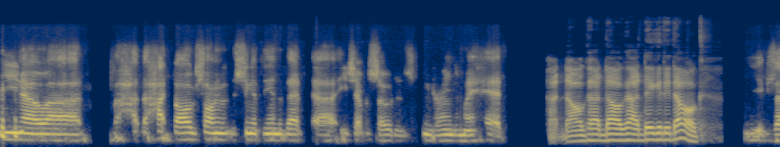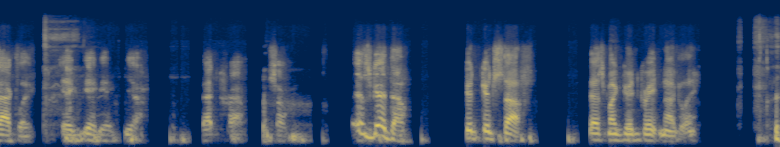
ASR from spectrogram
you know, uh, the hot dog song that they sing at the end of that uh, each episode is ingrained in my head. Hot dog, hot dog, hot diggity dog. Exactly. It, it, it, yeah, that crap. So it's good though. Good, good stuff. That's my good, great, and ugly.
